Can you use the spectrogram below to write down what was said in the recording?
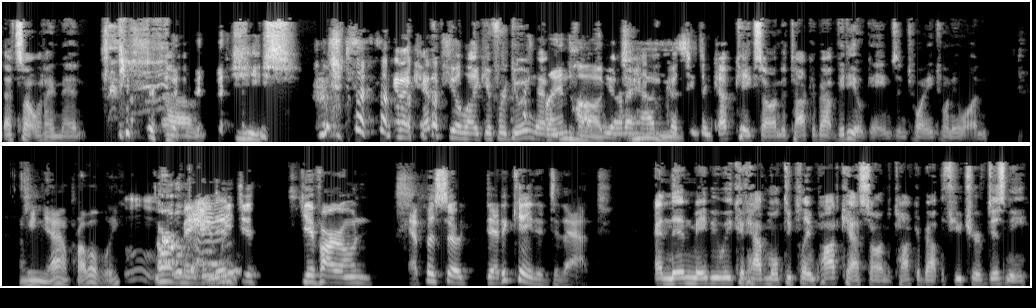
that's not what I meant. Um, Jeez. and I kind of feel like if we're doing that, we hog. probably ought to have Jeez. cutscenes and cupcakes on to talk about video games in 2021. I mean, yeah, probably. Ooh. Or Okay. maybe we just give our own episode dedicated to that. And then maybe we could have multiplane podcasts on to talk about the future of Disney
